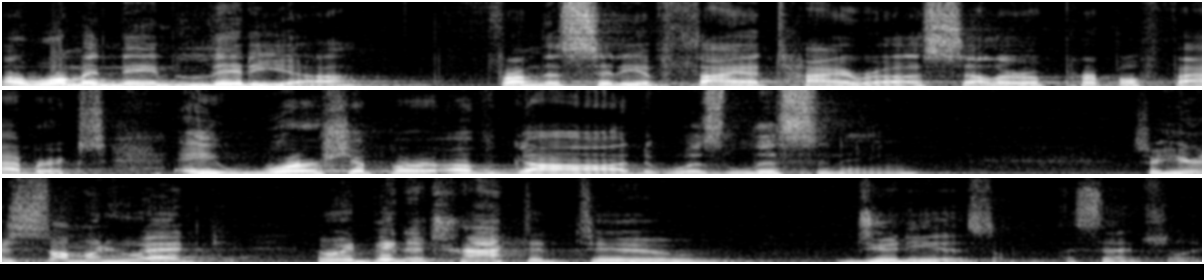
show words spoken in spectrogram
A woman named Lydia from the city of Thyatira, a seller of purple fabrics, a worshiper of God, was listening. So here's someone who had, who had been attracted to Judaism, essentially,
